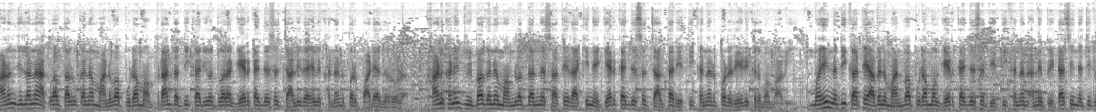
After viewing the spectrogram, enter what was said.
આણંદ જિલ્લાના આકલાવ તાલુકાના માંડવાપુરામાં પ્રાંત અધિકારીઓ દ્વારા ગેરકાયદેસર ચાલી રહેલ ખનન પર પાડ્યા દરોડા. ખાણ ખનિજ વિભાગ અને મામલતદારને સાથે રાખીને ગેરકાયદેસર ચાલતા રેતી ખનન પર રેડ કરવામાં આવી. મહી નદી કાંઠે આવેલ માંડવાપુરામાં ગેરકાયદેસર રેતી ખનન અને ભેટાસી નજીક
